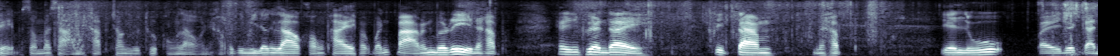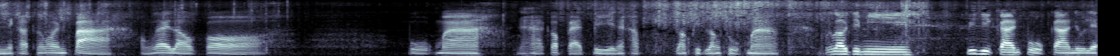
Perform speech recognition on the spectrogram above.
ษตรผสมผสานนะครับ ช่อง YouTube ของเรานะครับ ก็จะมีเรื่องราวของไผ่ผักหวานป่ามันเบอรี่นะครับ ให้เพื่อนได้ติดตามนะครับ เรียนรู้ไปด้วยกันนะครับทั้งวันป่าของไร่เราก็ปลูกมานะฮะก็ 8 ปีนะครับลองผิดลองถูกมาเราจะมีวิธีการปลูกการดูแล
